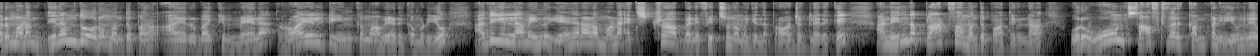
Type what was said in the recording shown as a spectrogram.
வருமானம் தினம்தோறும் வந்து பார்த்தா ஆயிரம் ரூபாய்க்கு மேலே ராயல்ட்டி இன்கமாகவே எடுக்க முடியும். அது இல்லாமல் இன்னும் ஏராளமான எக்ஸ்ட்ரா பெனிஃபிட்ஸும் நமக்கு இந்த ப்ராஜெக்ட்டில் இருக்குது அண்ட் இந்த பிளாட்ஃபார்ம் வந்து பார்த்திங்கன்னா ஒரு ஓன் சாஃப்ட்வேர் கம்பெனி இவங்களே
